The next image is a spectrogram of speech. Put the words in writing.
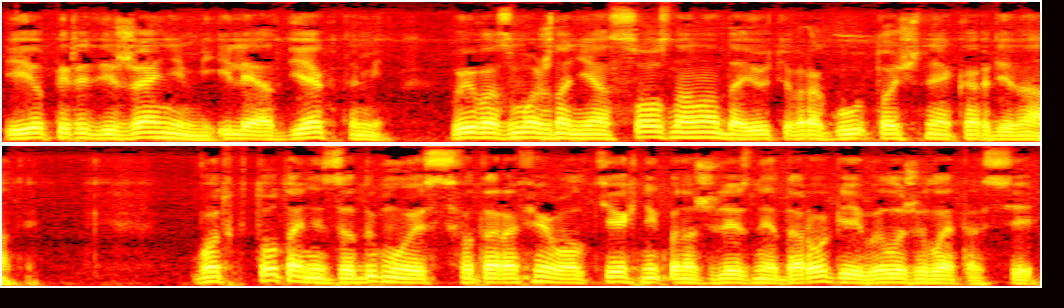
ее передвижениями или объектами, вы, возможно, неосознанно даете врагу точные координаты. Вот кто-то, не задумываясь, сфотографировал технику на железной дороге и выложил это в сеть.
